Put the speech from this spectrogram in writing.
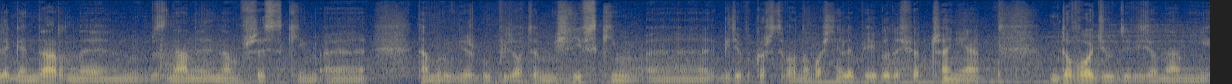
legendarny, znany nam wszystkim. Tam również był pilotem myśliwskim, gdzie wykorzystywano właśnie lepiej jego doświadczenie. Dowodził dywizjonami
